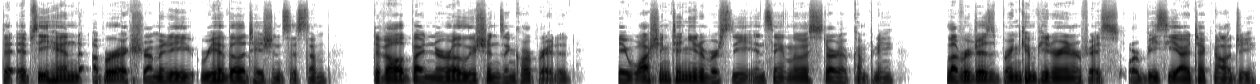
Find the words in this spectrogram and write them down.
The IPSI Hand Upper Extremity Rehabilitation System, developed by Neurolutions Incorporated, a Washington University in St. Louis startup company, leverages brain computer interface or BCI technology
